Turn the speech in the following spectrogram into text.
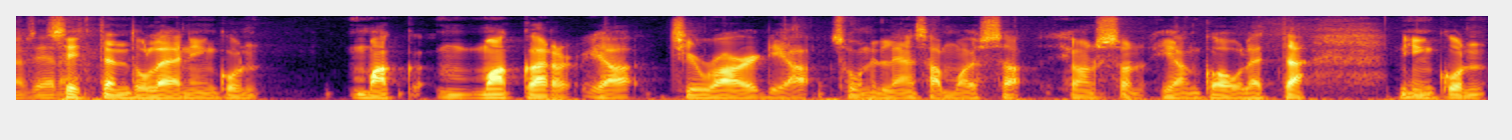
on siellä. sitten tulee niin kuin Mak- Makar ja Girard ja suunnilleen samoissa Johnson ja Cole, että niin kuin,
